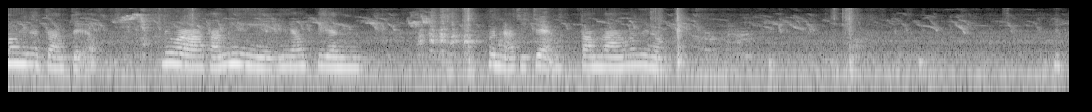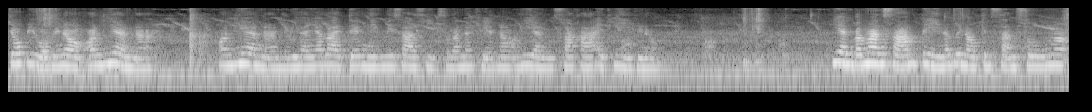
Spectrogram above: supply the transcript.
มาเรียนอาจารย์แจ้งหรือว่าถ้ามีอิหยังเปลี่ยนเพิ่นน่าสิแจงตามร้างนะพี่น้องที่จบอยู่บ่พี่น้องออนเทียนนะออนเทียนนะวิทยาลัยเทคนิควิชาศิลป์สวรรณเขตเนาะเรียนสาขาไอทีพี่น้องเรียนประมาณสามปีนะพี่น้องเป็นสันสูงเนาะ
